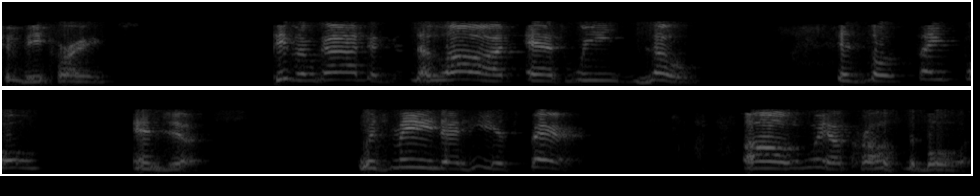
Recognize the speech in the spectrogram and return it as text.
to be praised. People of God, the, the Lord, as we know, is both faithful and just, which means that he is fair all the way across the board.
